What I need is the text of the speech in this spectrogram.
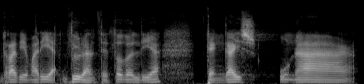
Radio María durante todo el día, tengáis una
